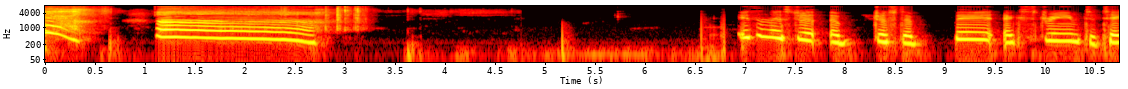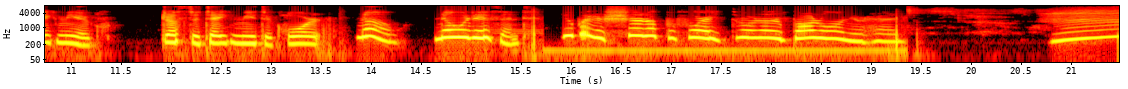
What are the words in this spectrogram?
Ah! ah. Isn't this just a, just a bit extreme to take me across? Just to take me to court? No, no, it isn't. You better shut up before I throw another bottle on your head. Hmm.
